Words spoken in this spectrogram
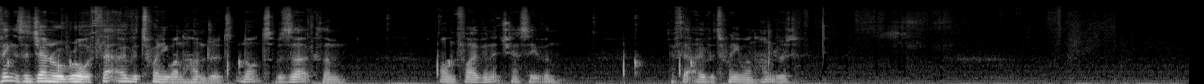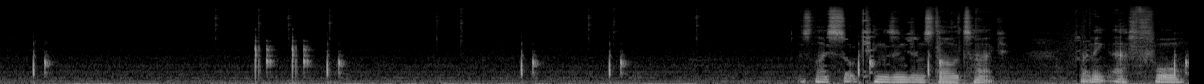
think it's a general rule if they're over 2100 not to berserk them on 5 minute chess even. If they're over 2100 It's nice sort of King's Indian style attack. Threatening f4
